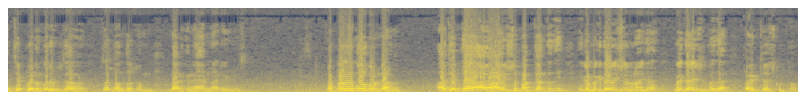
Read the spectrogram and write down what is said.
అది చెప్పాను ఇంకో రేపు చాలా సంతోషం. దానికి నేను నాట్ చెప్పాలని కోరుకుంటాను. అది చెప్తే ఆ- ఇష్యూ పక్క వెళ్తుంది. ఇంకా మిగతా విషయాలు ఉన్నాయి కదా మిగతా ఇష్యూ మీద ఫైట్ చేసుకుంటాం.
